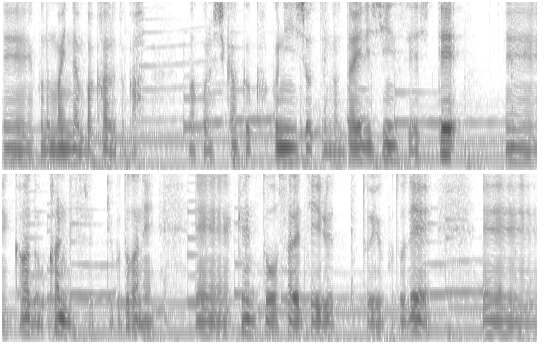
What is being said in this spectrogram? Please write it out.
え、このマイナンバーカードとか、まあ、この資格確認書っていうのを代理申請して、え、カードを管理するっていうことがね、え、検討されているということで、え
